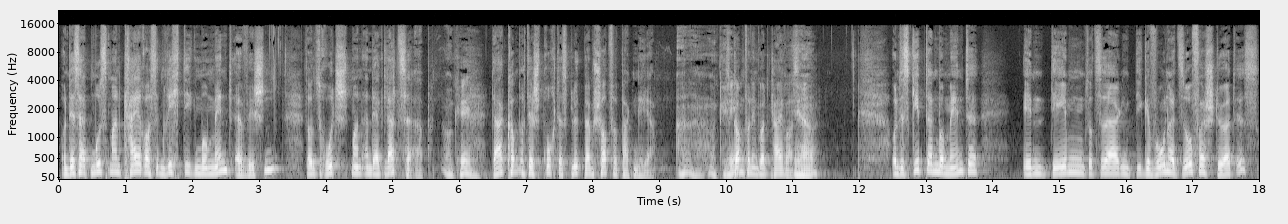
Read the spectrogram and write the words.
Und deshalb muss man Kairos im richtigen Moment erwischen, sonst rutscht man an der Glatze ab. Okay. Da kommt auch der Spruch, das Glück beim Schopfepacken her. Ah, okay. Das kommt von dem Gott Kairos. Ja. Und es gibt dann Momente, in dem sozusagen die Gewohnheit so verstört ist,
